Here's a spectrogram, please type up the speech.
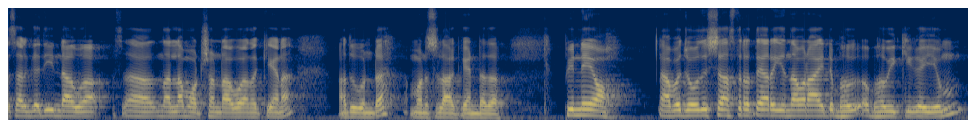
സൽഗതി ഉണ്ടാവുക നല്ല മോക്ഷം ഉണ്ടാവുക എന്നൊക്കെയാണ് അതുകൊണ്ട് മനസ്സിലാക്കേണ്ടത്. പിന്നെയോ അപ്പോൾ ജ്യോതിശാസ്ത്രത്തെ അറിയുന്നവനായിട്ട് ഭവിക്കുകയും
